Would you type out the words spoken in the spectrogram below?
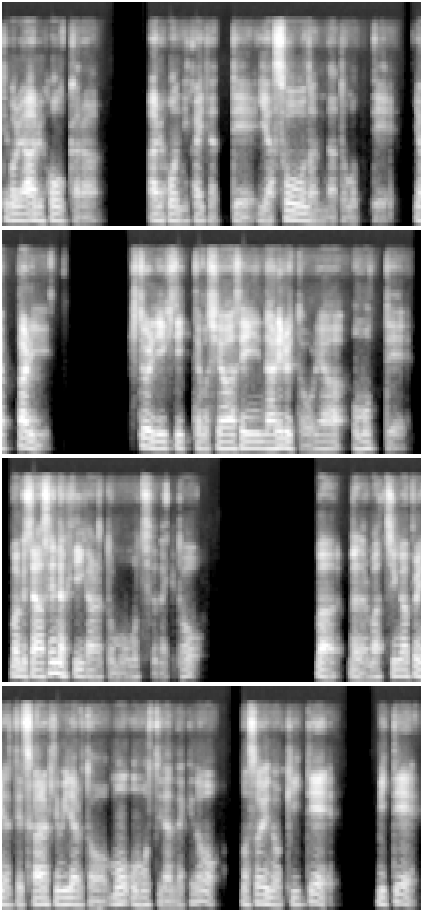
で、これある本から、ある本に書いてあって、いや、そうなんだと思って、やっぱり、一人で生きていっても幸せになれると俺は思って、まあ別に焦んなくていいかなとも思ってたんだけど、まあ、なんだろう、マッチングアプリなんて使わなくてもいいだろうとも思ってたんだけど、まあそういうのを聞いて、見て、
